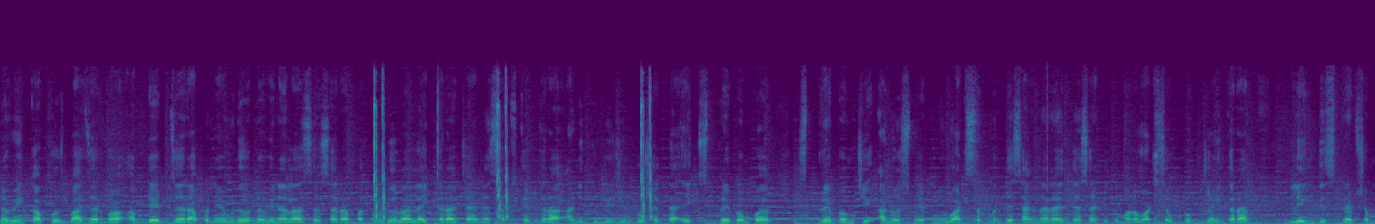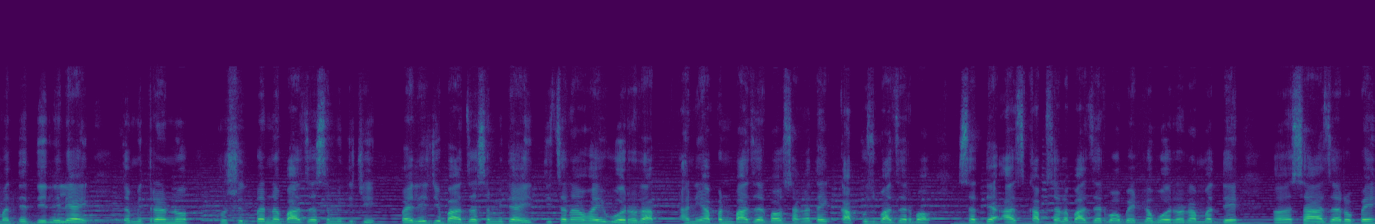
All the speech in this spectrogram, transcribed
नवीन कापूस बाजारभाव अपडेट. जर आपण या व्हिडिओ नवीन आला असेल सर्वप्रथम व्हिडिओला लाईक करा चॅनल सबस्क्राईब करा आणि तुम्ही जिंकू शकता एक स्प्रे पंप. स्प्रे पंपची अनाउन्समेंट मी व्हॉट्सअपमध्ये सांगणार आहे त्यासाठी तुम्हाला व्हॉट्सअप ग्रुप जॉईन करा. लिंक डिस्क्रिप्शनमध्ये दिलेली आहे. तर मित्रांनो कृषी उत्पन्न बाजार समितीची पहिली जी बाजार समिती आहे तिचं नाव आहे वरोरा. आणि आपण बाजारभाव सांगत आहे कापूस बाजारभाव सध्या आज कापसाला बाजारभाव भेटला वरोरामध्ये सहा हजार रुपये.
